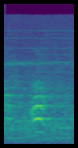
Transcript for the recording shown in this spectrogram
Oh, oh.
